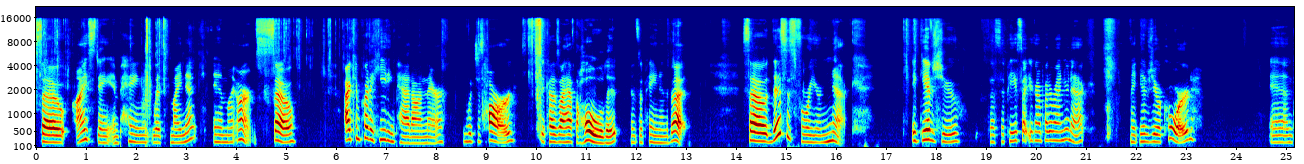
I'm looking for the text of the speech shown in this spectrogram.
So I stay in pain with my neck and my arms. So I can put a heating pad on there, which is hard because I have to hold it. It's a pain in the butt. So this is for your neck. It gives you, that's the piece that you're going to put around your neck. It gives you a cord. And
